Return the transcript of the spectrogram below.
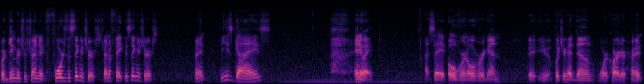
where Gingrich was trying to forge the signatures, trying to fake the signatures. Right? These guys Anyway, I say it over and over again. Uh, you put your head down, work harder, right?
